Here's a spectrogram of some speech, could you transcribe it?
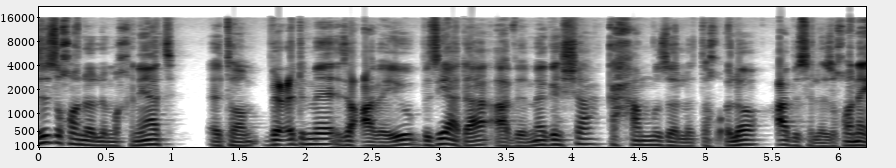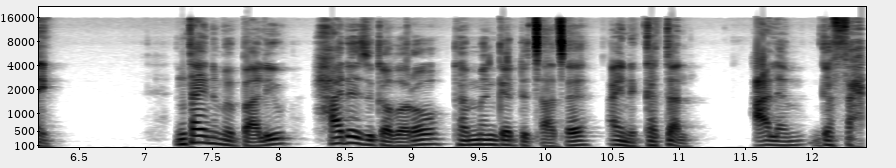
እዚ ዝኾነሉ ምኽንያት እቶም ብዕድመ ዝዓበዩ ብዝያዳ ኣብ መገሻ ክሓሙ ዘሎ ተኽእሎ ዓብ ስለ ዝኾነ እዩ። እንታይ ንምባል እዩ? ሓደ ዝገበሮ ከም መንገዲ ፃፀ ኣይንከተል። ዓለም ገፍሐ።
